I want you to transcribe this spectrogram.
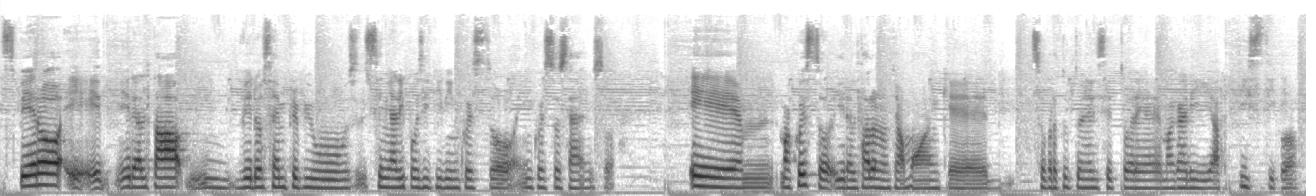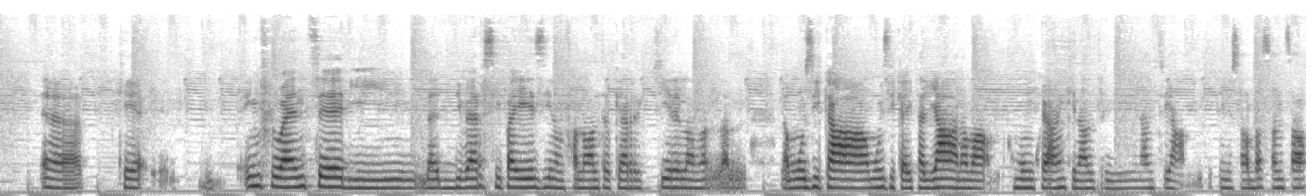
spero e, e in realtà mh, mm, vedo sempre più segnali positivi in questo, in questo senso. E, ehm, ma questo in realtà lo notiamo anche soprattutto nel settore magari artistico, eh, che influenze di, da diversi paesi non fanno altro che arricchire la, la, la musica, musica, italiana, ma comunque anche in altri, in altri ambiti, quindi sono abbastanza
